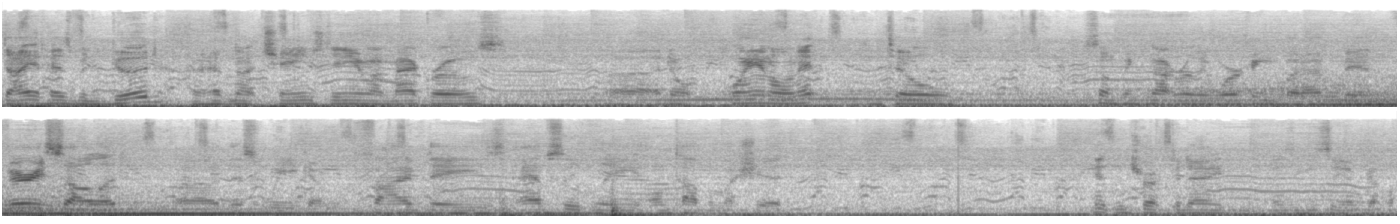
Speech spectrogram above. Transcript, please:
Diet has been good. I have not changed any of my macros. Uh, I don't plan on it until something's not really working. But I've been very solid uh, this week. I'm five days absolutely on top of my shit. Hitting the truck today. As you can see, I've got my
